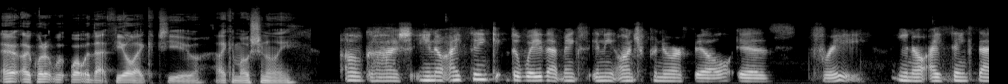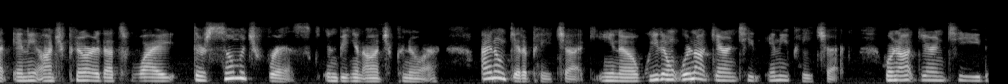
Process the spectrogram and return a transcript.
Uh, like what what would that feel like to you like emotionally? Oh gosh, you know, I think the way that makes any entrepreneur feel is free. You know, I think that any entrepreneur that's why there's so much risk in being an entrepreneur. I don't get a paycheck. You know, we don't we're not guaranteed any paycheck. We're not guaranteed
